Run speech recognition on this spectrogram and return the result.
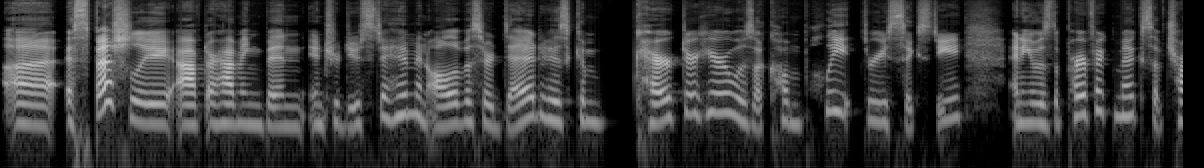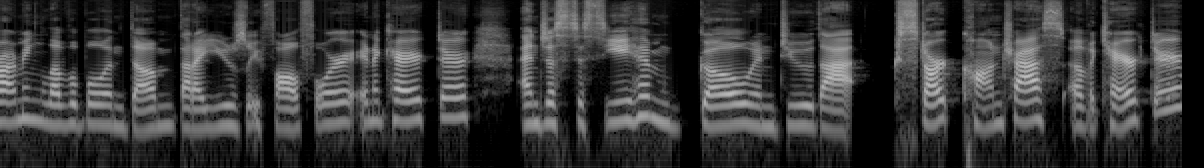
Uh, especially after having been introduced to him and All of Us Are Dead, his com- character here was a complete 360 and he was the perfect mix of charming lovable and dumb that i usually fall for in a character and just to see him go and do that stark contrast of a character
